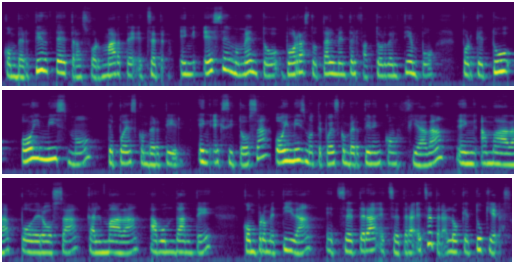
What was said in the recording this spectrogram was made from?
convertirte, transformarte, etc. En ese momento borras totalmente el factor del tiempo porque tú hoy mismo te puedes convertir en exitosa, hoy mismo te puedes convertir en confiada, en amada, poderosa, calmada, abundante, comprometida, etcétera, etcétera, etcétera, lo que tú quieras.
